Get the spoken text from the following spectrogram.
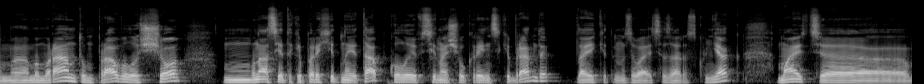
меморандум, правило, що у нас є такий перехідний етап, коли всі наші українські бренди, да, які там називаються зараз коньяк, мають е,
